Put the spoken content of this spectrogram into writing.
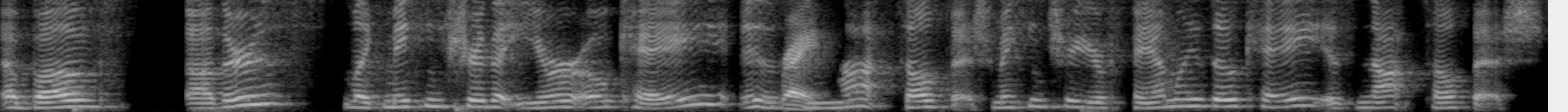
above others like making sure that you're okay is Right. not selfish making sure your family's okay is not selfish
